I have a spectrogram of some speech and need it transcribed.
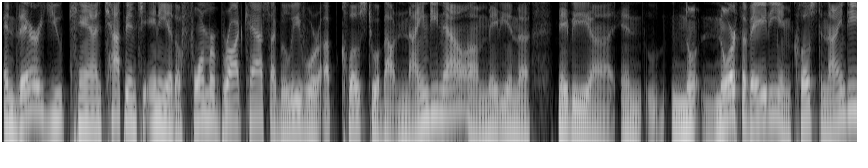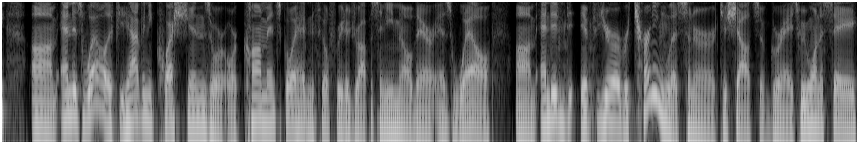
And there you can tap into any of the former broadcasts. I believe we're up close to about 90 now, um, maybe in the maybe uh, in no, north of 80 and close to 90. Um, and as well, if you have any questions or, or comments, go ahead and feel free to drop us an email there as well. Um, and in, if you're a returning listener to Shouts of Grace, we want to say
